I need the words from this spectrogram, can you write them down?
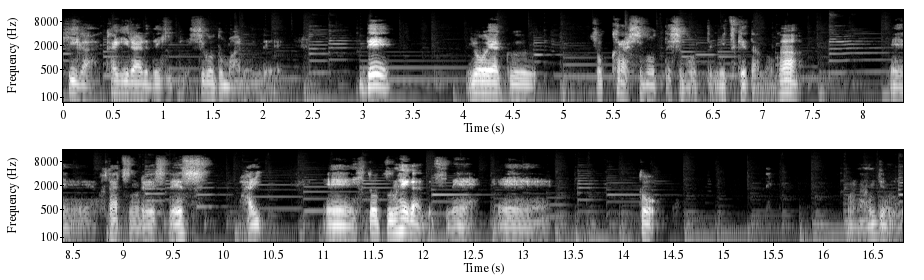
日が限られてきて、仕事もあるんで。で、ようやくそこから絞って絞って見つけたのが、えー、二つのレースです。はい。えー、一つ目がですね、えー、と、これなんていうのね、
